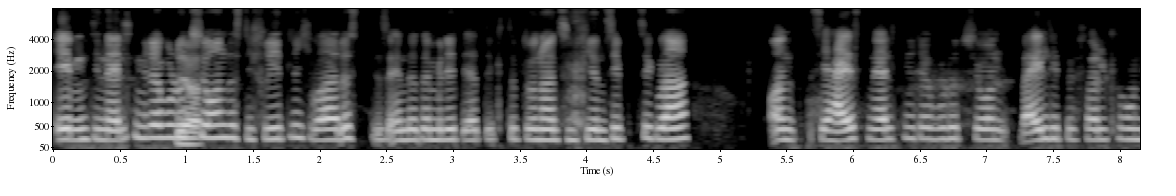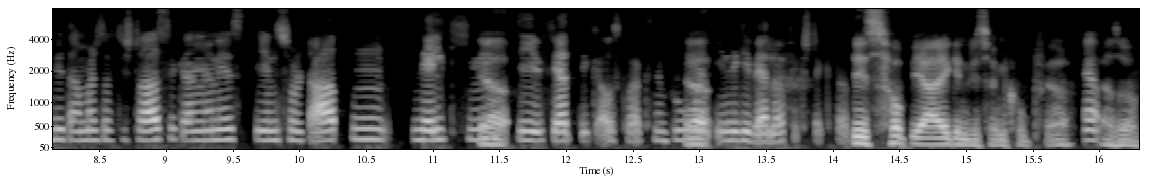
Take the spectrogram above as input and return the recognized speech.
eben die Nelkenrevolution, dass die friedlich war, dass das Ende der Militärdiktatur 1974 war. Und sie heißt Nelkenrevolution, weil die Bevölkerung, die damals auf die Straße gegangen ist, den Soldaten Nelken, Ja. die fertig ausgewachsenen Blumen, Ja. in die Gewehrläufe gesteckt hat. Das habe ich auch irgendwie so im Kopf. Ja. Ja. Also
